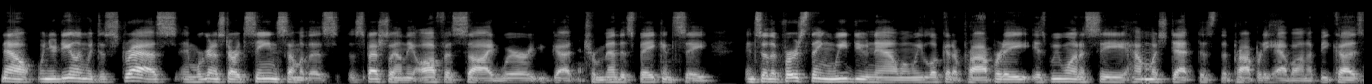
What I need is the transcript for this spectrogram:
Now, when you're dealing with distress, and we're going to start seeing some of this, especially on the office side where you've got yeah. tremendous vacancy. And so the first thing we do now when we look at a property is we want to see how much debt does the property have on it because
